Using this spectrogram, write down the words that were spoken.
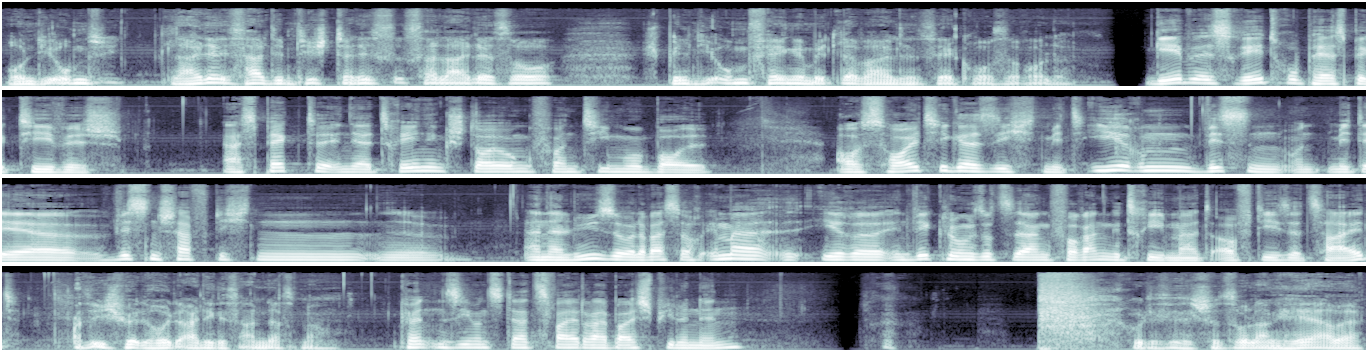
Und die um leider ist halt im Tischtennis ist ja leider so, spielen die Umfänge mittlerweile eine sehr große Rolle. Gäbe es retroperspektivisch Aspekte in der Trainingssteuerung von Timo Boll aus heutiger Sicht mit Ihrem Wissen und mit der wissenschaftlichen äh, Analyse oder was auch immer Ihre Entwicklung sozusagen vorangetrieben hat auf diese Zeit? Also ich würde heute einiges anders machen. Könnten Sie uns da zwei, drei Beispiele nennen? Puh, gut, das ist schon so lange her, aber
